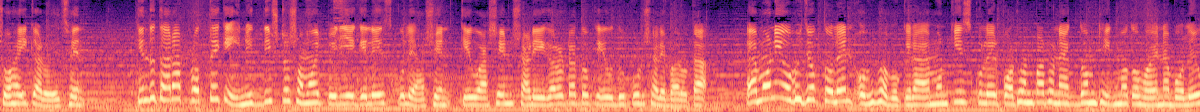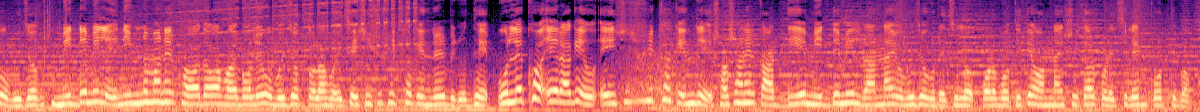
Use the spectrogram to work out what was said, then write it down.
সহায়িকা রয়েছেন। কিন্তু তারা প্রত্যেকেই নির্দিষ্ট সময় পেরিয়ে গেলে স্কুলে আসেন। কেউ আসেন সাড়ে এগারোটা, তো কেউ দুপুর সাড়ে বারোটা। এমনই অভিযোগ তোলেন অভিভাবকেরা। এমনকি স্কুলের পঠন পাঠন একদম ঠিকমতো হয় না বলেও অভিযোগ। মিড ডে মিলে নিম্নমানের খাওয়া দাওয়া হয় বলে অভিযোগ তোলা হয়েছে শিশু শিক্ষা কেন্দ্রের বিরুদ্ধে। উল্লেখ্য, এর আগেও এই শিশু শিক্ষা কেন্দ্রে শ্মশানের কাঠ দিয়ে মিড ডে মিল রান্নায় অভিযোগ উঠেছিল। পরবর্তীতে অন্যায় স্বীকার করেছিলেন কর্তৃপক্ষ।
